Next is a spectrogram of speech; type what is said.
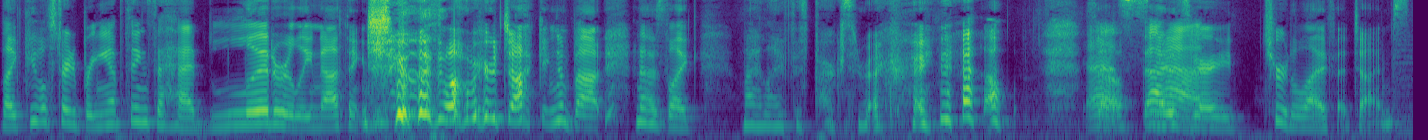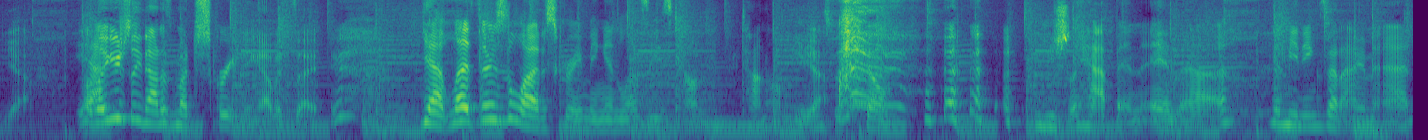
like people started bringing up things that had literally nothing to do with what we were talking about, and I was like, my life is Parks and Rec right now. Yes, so that is yeah. very true to life at times. yeah. Although usually not as much screaming, I would say. Yeah, Le- there's a lot of screaming in Leslie's town town hall meetings, which don't usually happen in uh, the meetings that I'm at.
